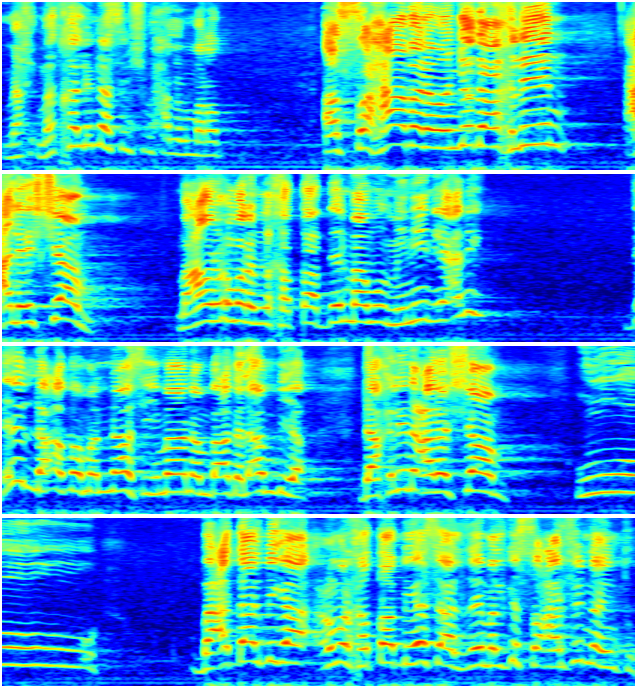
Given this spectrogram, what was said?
ما تخلي الناس يمشوا محل المرض. الصحابة لو جو داخلين على الشام معاهم عمر بن الخطاب ديل ما مؤمنين يعني؟ ديل أعظم الناس إيمانا بعد الأنبياء. داخلين على الشام. وبعد ذلك بقى عمر الخطاب بيسأل زي ما القصة عارفينها أنتم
